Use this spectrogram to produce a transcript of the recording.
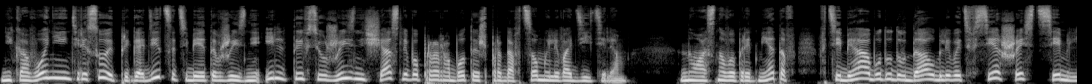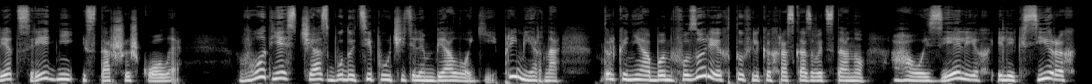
Никого не интересует, пригодится тебе это в жизни, или ты всю жизнь счастливо проработаешь продавцом или водителем. Но основы предметов в тебя будут вдалбливать все 6-7 лет средней и старшей школы. Вот я сейчас буду типа учителем биологии, примерно. Только не об инфузориях, туфельках рассказывать стану, а о зельях, эликсирах,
